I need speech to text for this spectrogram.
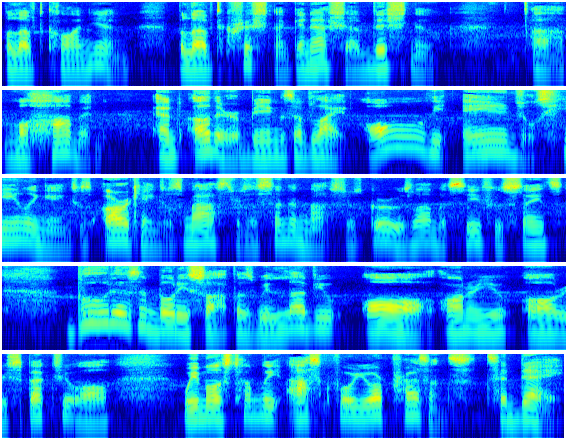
beloved Kuan Yin, beloved Krishna, Ganesha, Vishnu, uh, Muhammad, and other beings of light. All the angels, healing angels, archangels, masters, ascended masters, gurus, lamas, sifus, saints, Buddhas and Bodhisattvas, we love you all, honor you all, respect you all. We most humbly ask for your presence today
